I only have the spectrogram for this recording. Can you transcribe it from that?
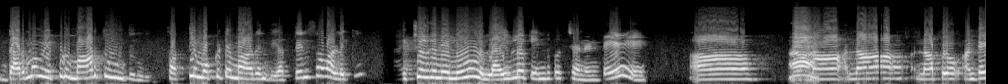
ధర్మం ఎప్పుడు మారుతూ ఉంటుంది. సత్యం ఒక్కటే మారింది. అది తెలుసా వాళ్ళకి? యాక్చువల్గా నేను లైవ్లోకి ఎందుకు వచ్చానంటే ఆ. నా నా ప్రో అంటే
